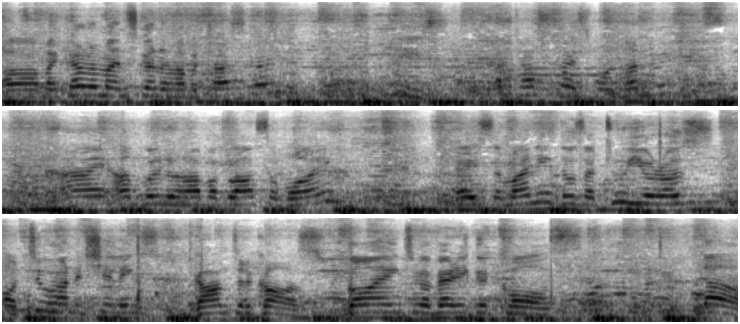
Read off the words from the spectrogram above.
Uh, my cameraman's going to have a Tusker. Please, a Tusker is 100. I am going to have a glass of wine. Here's some money. Those are two euros or 200 shillings Gone to the cause. going to a very good cause. Now,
